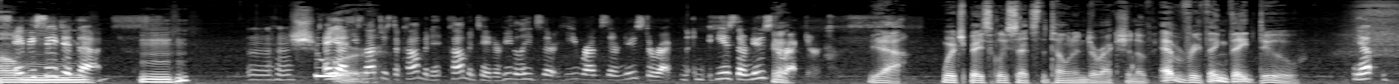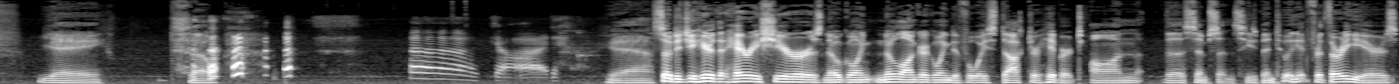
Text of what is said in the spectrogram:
ABC did that. Mm-hmm. hmm Sure. And yeah, he's not just a comment- commentator. He leads their. He runs their news direct. He is their news Yeah. director. Yeah. Which basically sets the tone and direction of everything they do. Yep. Yay. So, Oh God. yeah. So did you hear that Harry Shearer is no going no longer going to voice Dr. Hibbert on The Simpsons? He's been doing it for 30 years,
